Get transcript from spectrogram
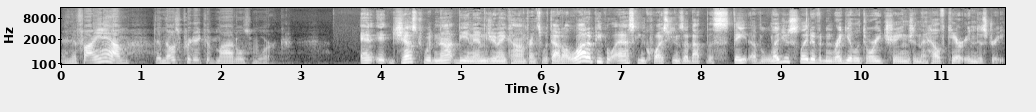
And if I am, then those predictive models work. And it just would not be an MGMA conference without a lot of people asking questions about the state of legislative and regulatory change in the healthcare industry.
